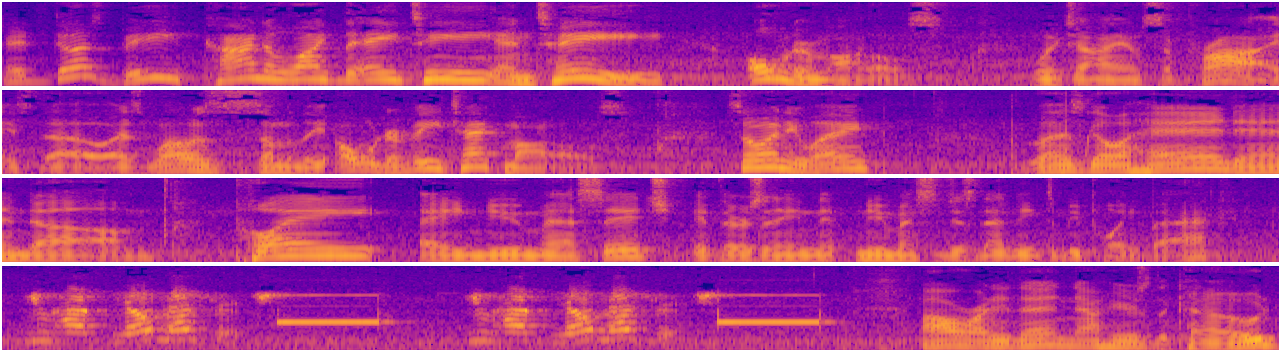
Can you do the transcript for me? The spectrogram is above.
It does beep kind of like the AT&T older models, which I am surprised though, as well as some of the older VTech models. So anyway, let's go ahead and um, play a new message if there's any n- new messages that need to be played back. You have no message. You have no message. Alrighty then, now here's the code.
